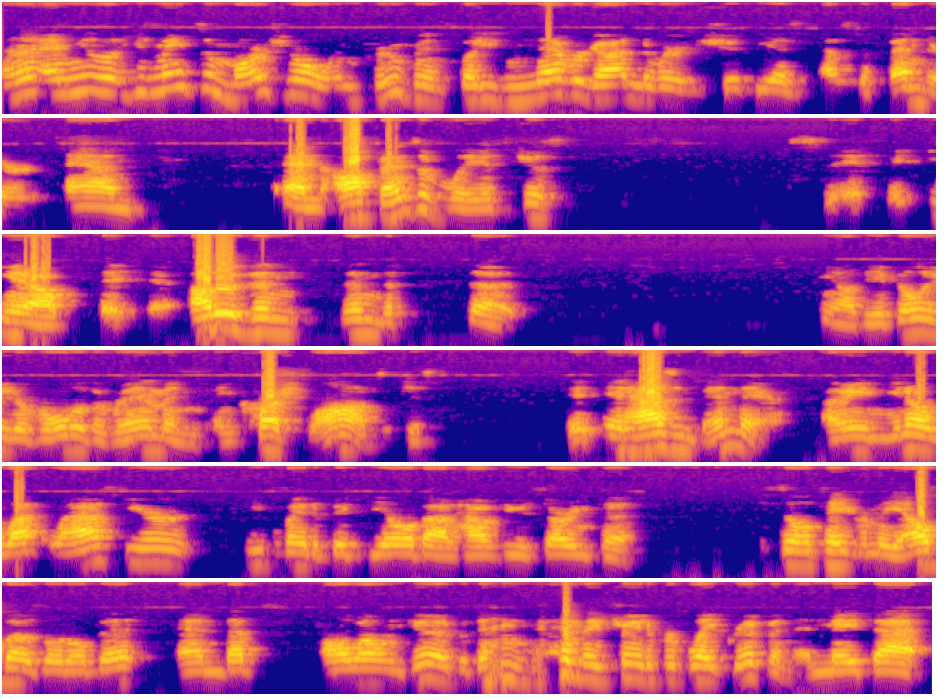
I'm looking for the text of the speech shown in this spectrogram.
And and he he's made some marginal improvements, but he's never gotten to where he should be as as a defender. And and offensively, it's just it, you know, it, other than than the the you know the ability to roll to the rim and, and crush lobs, it just it, it hasn't been there. I mean, you know, last year people made a big deal about how he was starting to facilitate from the elbows a little bit, and that's all well and good. But then, then they traded for Blake Griffin and made that,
